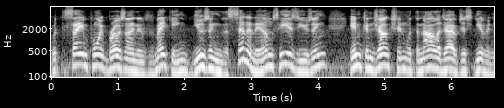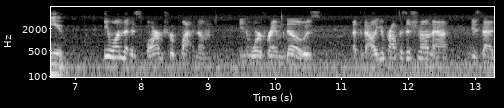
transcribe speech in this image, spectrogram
with the same point Brozime is making, using the synonyms he is using in conjunction with the knowledge I've just given you. anyone that has farmed for platinum in Warframe knows that the value proposition on that is that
